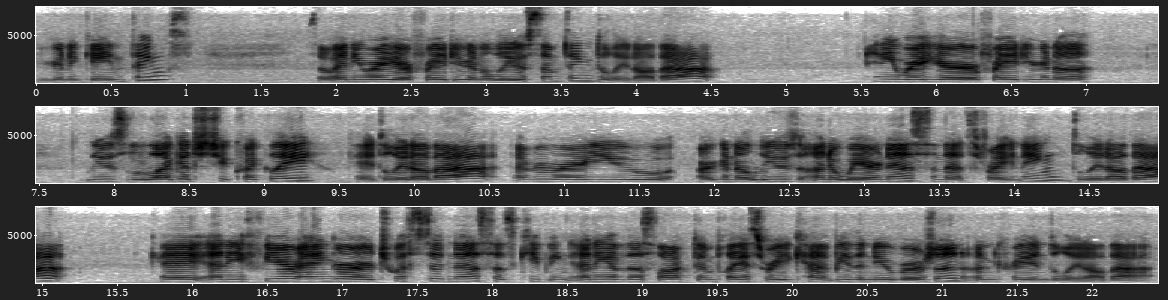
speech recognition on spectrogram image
You're going to gain things. So, anywhere you're afraid you're going to lose something, delete all that. Anywhere you're afraid you're going to lose the luggage too quickly, okay, delete all that. Everywhere you are going to lose unawareness and that's frightening, delete all that. Okay, any fear, anger, or twistedness that's keeping any of this locked in place where you can't be the new version, uncreate and delete all that.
